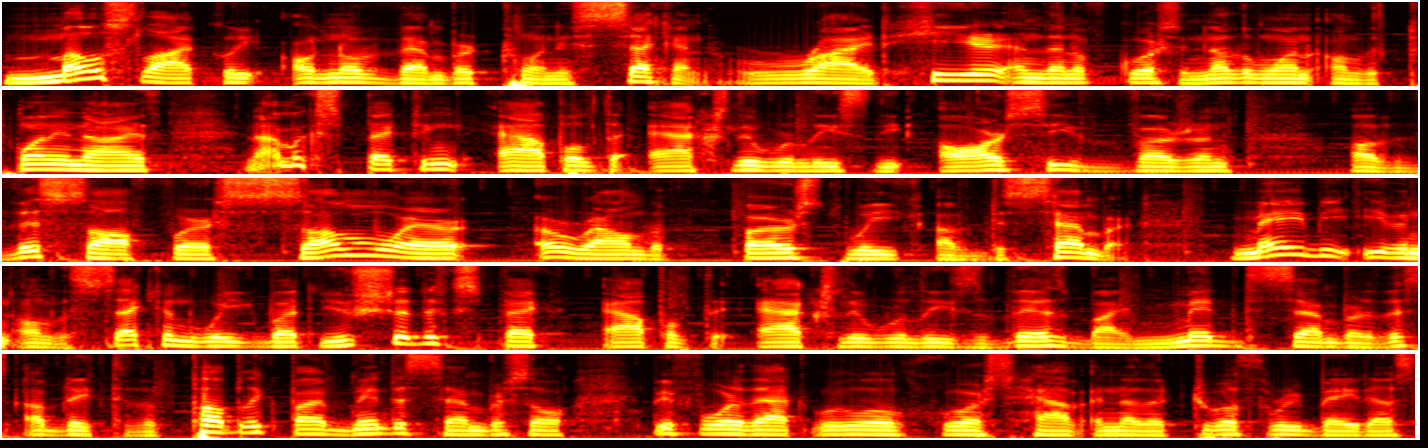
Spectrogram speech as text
most likely on November 22nd, right here, and then of course another one on the 29th. And I'm expecting Apple to actually release the RC version of this software somewhere around the first week of December maybe even on the second week, but you should expect Apple to actually release this by mid-December, this update to the public by mid-December. So before that, we will of course have another two or three betas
